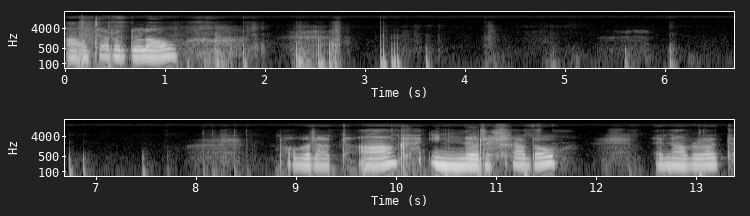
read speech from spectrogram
Outer glow. Dobra, tak. Inner shadow. Enablet.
